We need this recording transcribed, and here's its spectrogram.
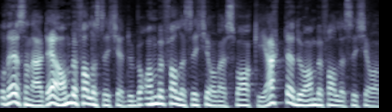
Og det er sånn her, det anbefales ikke. Du anbefales ikke å være svak i hjertet. Du anbefales ikke å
